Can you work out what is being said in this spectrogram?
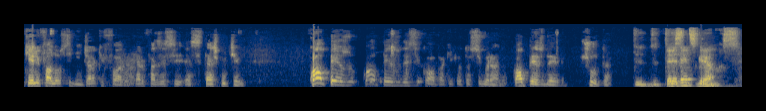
que ele falou o seguinte: olha que foda, eu quero fazer esse, esse teste contigo. Qual o peso, qual o peso desse copo aqui que eu estou segurando? Qual o peso dele? Chuta. De, de 300 gramas.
